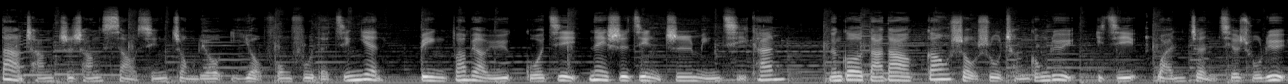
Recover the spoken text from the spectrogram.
大肠直肠小型肿瘤已有丰富的经验，并发表于国际内视镜知名期刊，能够达到高手术成功率以及完整切除率，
